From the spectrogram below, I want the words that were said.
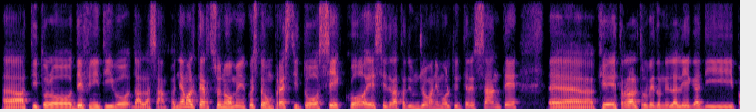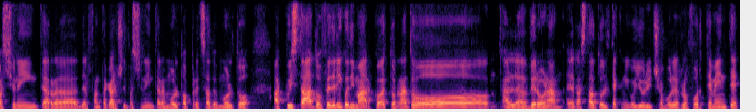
a titolo definitivo dalla Samp. Andiamo al terzo nome, questo è un prestito secco e si tratta di un giovane molto interessante eh, che tra l'altro vedo nella lega di Passione Inter, del fantacalcio di Passione Inter, molto apprezzato e molto acquistato. Federico Di Marco è tornato al Verona, era stato il tecnico Juric a volerlo fortemente,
